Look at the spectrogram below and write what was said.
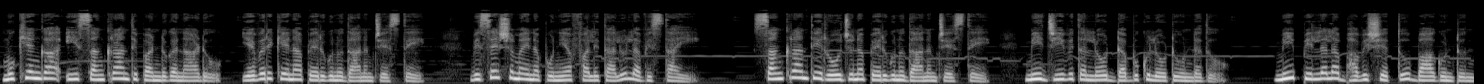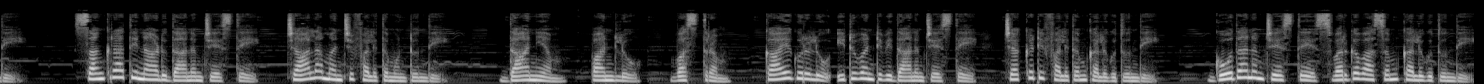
ముఖ్యంగా ఈ సంక్రాంతి పండుగ నాడు ఎవరికైనా పెరుగును దానం చేస్తే విశేషమైన పుణ్య ఫలితాలు లభిస్తాయి. సంక్రాంతి రోజున పెరుగును దానం చేస్తే మీ జీవితంలో డబ్బుకు లోటు ఉండదు. మీ పిల్లల భవిష్యత్తు బాగుంటుంది. సంక్రాంతి నాడు దానం చేస్తే చాలా మంచి ఫలితముంటుంది ధాన్యం పండ్లు వస్త్రం కాయగూరలు ఇటువంటివి దానం చేస్తే చక్కటి ఫలితం కలుగుతుంది. గోదానం చేస్తే స్వర్గవాసం కలుగుతుంది.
